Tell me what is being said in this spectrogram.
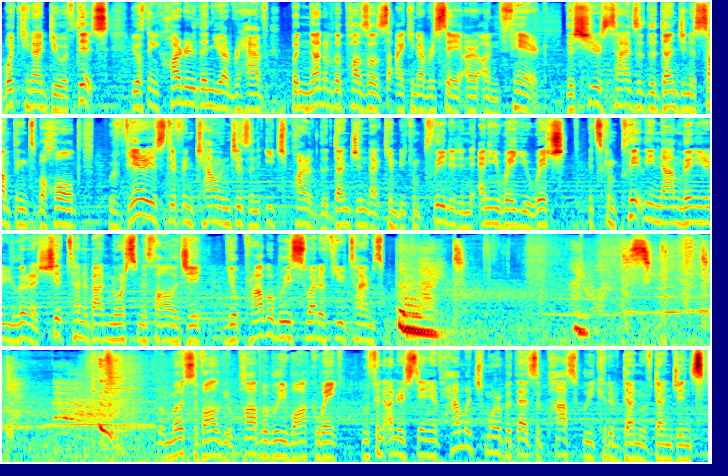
what can I do with this? You'll think harder than you ever have, but none of the puzzles I can ever say are unfair. The sheer size of the dungeon is something to behold, with various different challenges in each part of the dungeon that can be completed in any way you wish. It's completely non-linear, you learn a shit ton about Norse mythology, you'll probably sweat a few times, The light. I want to see. But most of all, you'll probably walk away with an understanding of how much more Bethesda possibly could have done with dungeons,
